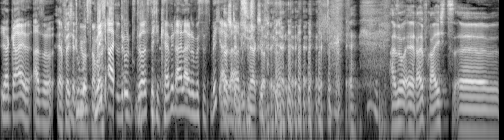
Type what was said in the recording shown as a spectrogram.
ja, geil. Also, Ja, vielleicht hätten du musst noch mal- mich ein, du, du sollst nicht den Kevin einladen, du müsstest mich Das einladen. stimmt, ich merke schon. also äh, Ralf Reichts, äh,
